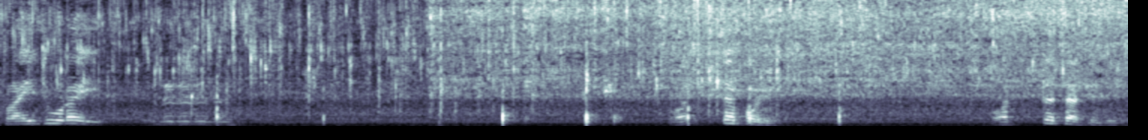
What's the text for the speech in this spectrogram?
ഫ്രൈ ചൂടായി. ഇട് ഇട് ഇട് ഇട്. ഒറ്റ പൊരി. ഒറ്റ ചട്ടിപ്പൊരി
